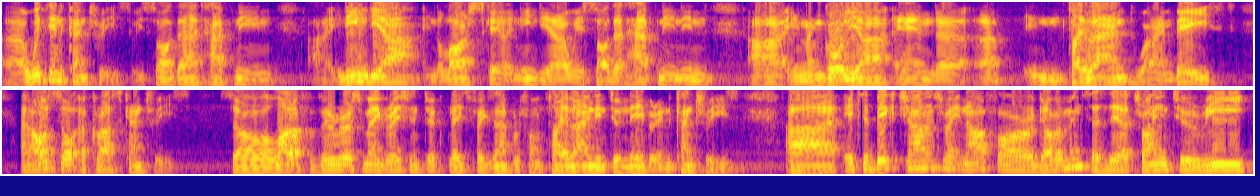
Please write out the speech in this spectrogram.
uh, within countries. We saw that happening uh, in India, in the large scale in India. We saw that happening in, uh, in Mongolia and in Thailand, where I'm based, and also across countries. So a lot of reverse migration took place, for example, from Thailand into neighboring countries. Uh, it's a big challenge right now for governments as they are trying to re,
